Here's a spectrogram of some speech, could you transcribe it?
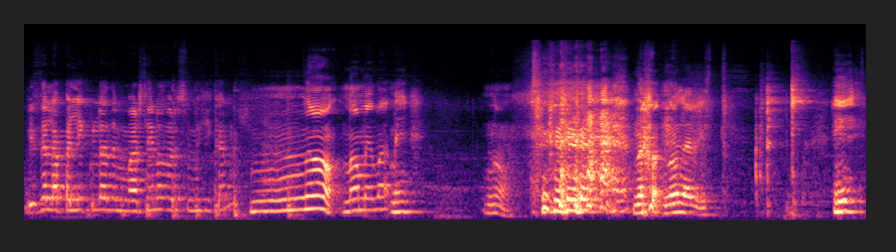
¿Viste la película de Marcianos versus Mexicanos? mm, no, no me va. Me, no. no, no la he visto. ¿Y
